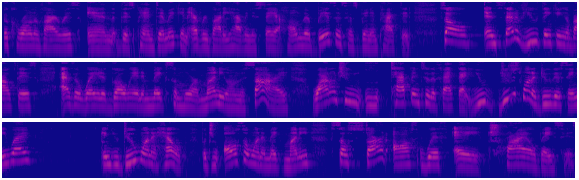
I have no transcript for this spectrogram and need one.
the coronavirus and this pandemic and everybody having to stay at home. Their business has been impacted. So instead of you thinking about this as a way to go in and make some more money on the side, why don't you tap into the fact that you you just want to do this anyway? And you do want to help, but you also want to make money. So start off with a trial basis.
